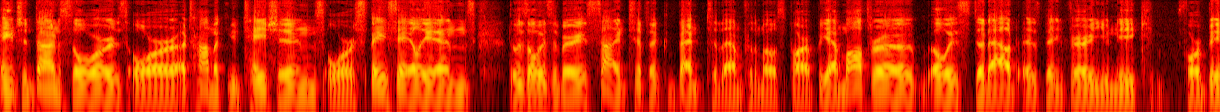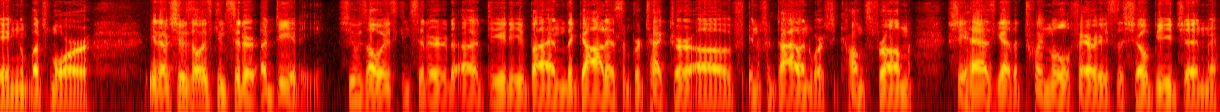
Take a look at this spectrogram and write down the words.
ancient dinosaurs or atomic mutations or space aliens. There was always a very scientific bent to them for the most part. But yeah, Mothra always stood out as being very unique for being much more you know, she was always considered a deity. She was always considered a deity by and the goddess and protector of Infant Island, where she comes from. She has, yeah, the twin little fairies, the Shobijin,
